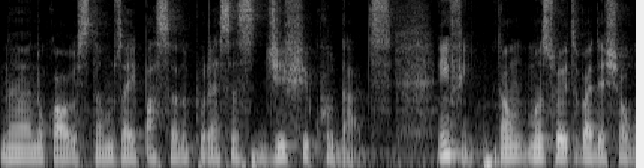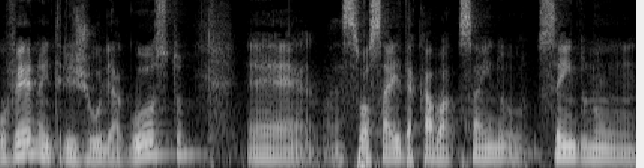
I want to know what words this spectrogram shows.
né, no qual estamos aí passando por essas dificuldades. Enfim, então Mansueto vai deixar o governo entre julho e agosto. É, a sua saída acaba saindo, sendo num,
